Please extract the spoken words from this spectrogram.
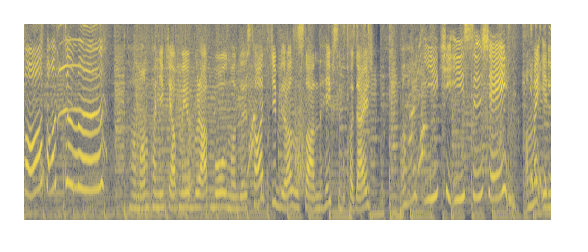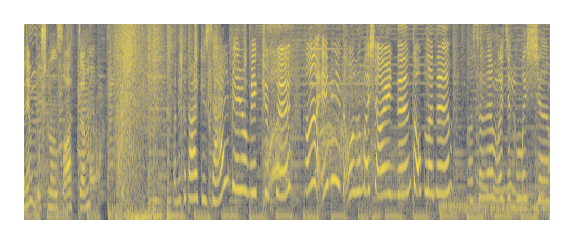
Aa battı mı? Tamam panik yapmayı bırak bu olmadı. Sadece biraz ıslandı. Hepsi bu kadar. Ay iyi ki iyisin şey. Ama elini boşuna ıslattım. Ne kadar güzel bir Rubik küpü. Aa evet onu başardım. Topladım. Sanırım acıkmışım.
